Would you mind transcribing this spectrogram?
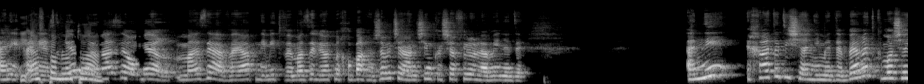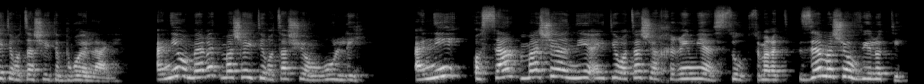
אני, היא אני אף פעם לא טועה. מה זה אומר, מה זה ההוויה הפנימית ומה זה להיות מחובר, אני חושבת שלאנשים קשה אפילו להבין את זה. אני החלטתי שאני מדברת כמו שהייתי רוצה שידברו אליי. אני אומרת מה שהייתי רוצה שיאמרו לי. אני עושה מה שאני הייתי רוצה שאחרים יעשו. זאת אומרת, זה מה שהוביל אותי.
